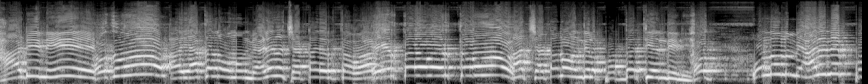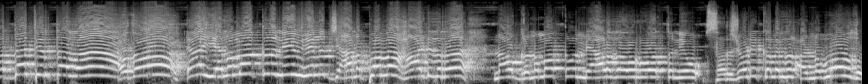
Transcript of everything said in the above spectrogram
ಹಾಡಿನಿ. ಯಾಕಂದ್ರೆ ಒಂದೊಂದ್ ಮೇಳಿನ ಚಟ ಇರ್ತಾವ. ಇರ್ತಾವ ಇರ್ತಾವ. ಆ ಚಟನು ಒಂದಿಲ್ಲ ಪದ್ಧತಿ ಅಂದಿನಿ. ಒಂದೊಂದ್ ಮ್ಯಾಲಿನ ಪದ್ಧತಿ ಇರ್ತಾವ. ಹೆಣ್ಮಕ್ಳು ನೀವು ಏನು ಜಾನಪದ ಹಾಡಿದ್ರ ನಾವು ಗಂಡು ಮಕ್ಕಳು ಮ್ಯಾಳದವ್ರು ಅಂತ ನೀವು ಸರ್ಜೋಡಿ ಕಲಿದ್ರು ಅನ್ನಬಹುದು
